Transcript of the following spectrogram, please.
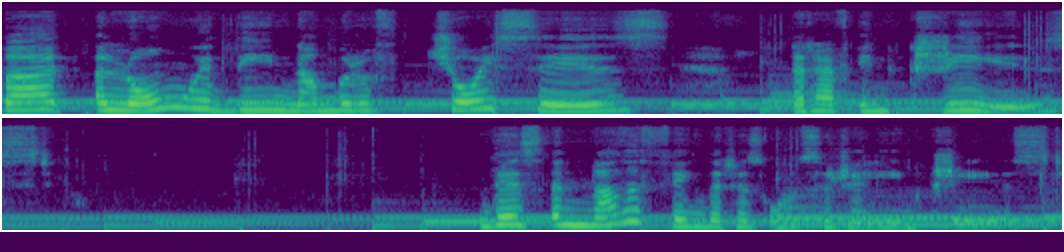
But along with the number of choices that have increased, there's another thing that has also really increased,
